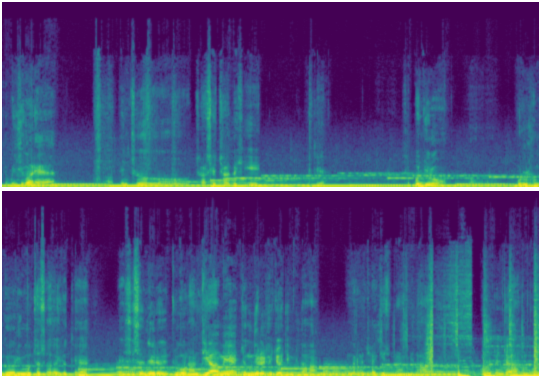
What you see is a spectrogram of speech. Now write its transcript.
이번 시간에 어, 벤처 차 세차하듯이 이렇게 스펀지로 어, 물을 흥건히 묻혀서 이렇게 씻어 내려주고 난 뒤에 정리를 해줘야 됩니다. 안 그러면 차에 기술을 합니다. 오늘도 이제 한번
